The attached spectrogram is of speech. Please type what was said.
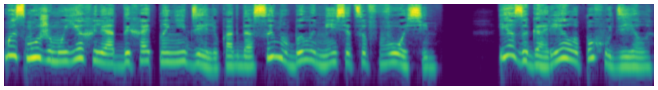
Мы с мужем уехали отдыхать на неделю, когда сыну было месяцев восемь. Я загорела, похудела.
